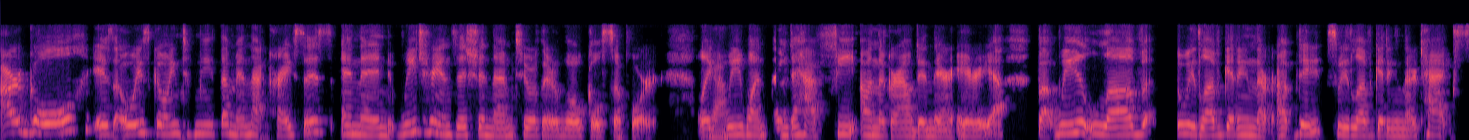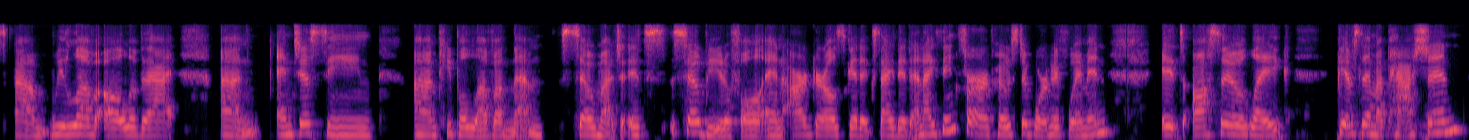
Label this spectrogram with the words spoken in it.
our goal is always going to meet them in that crisis and then we transition them to their local support. Like yeah. we want them to have feet on the ground in their area. But we love we love getting their updates. We love getting their texts. Um, we love all of that. Um, and just seeing um, people love on them so much. It's so beautiful. And our girls get excited. And I think for our post abortive women, it's also like gives them a passion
